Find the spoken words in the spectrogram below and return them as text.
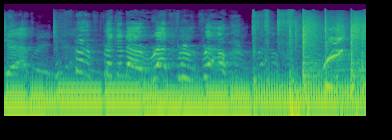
Freddy. Flicking that rap from round.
